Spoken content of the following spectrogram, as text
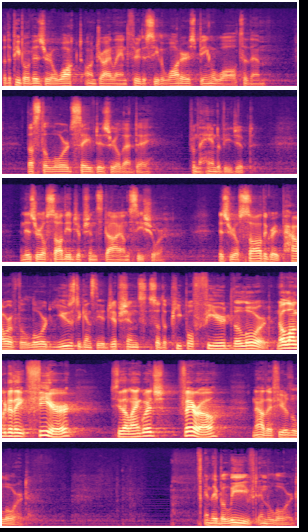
But the people of Israel walked on dry land through the sea, the waters being a wall to them. Thus the Lord saved Israel that day from the hand of Egypt. And Israel saw the Egyptians die on the seashore. Israel saw the great power of the Lord used against the Egyptians, so the people feared the Lord. No longer do they fear, see that language? Pharaoh. Now they fear the Lord. And they believed in the Lord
